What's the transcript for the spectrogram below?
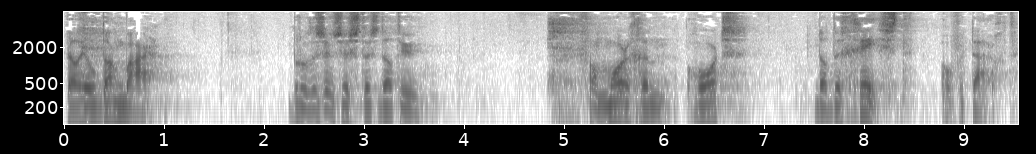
wel heel dankbaar, broeders en zusters, dat u vanmorgen hoort dat de geest overtuigt.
